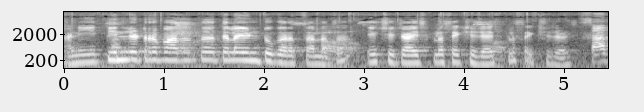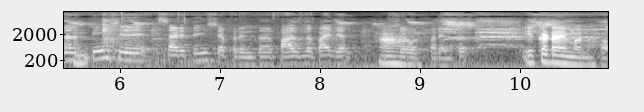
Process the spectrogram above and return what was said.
आणि तीन लिटर पाजायचं तर त्याला इंटू करत हो, चालायचं एकशे चाळीस प्लस एकशे चाळीस प्लस एकशे चाळीस. साधारण तीनशे साडेतीनशे पर्यंत पाजलं पाहिजे हा हा. शेवटपर्यंत. एका टायमाला. हो.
